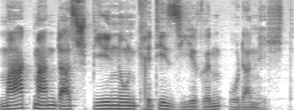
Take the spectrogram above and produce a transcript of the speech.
Mag man das Spiel nun kritisieren oder nicht.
